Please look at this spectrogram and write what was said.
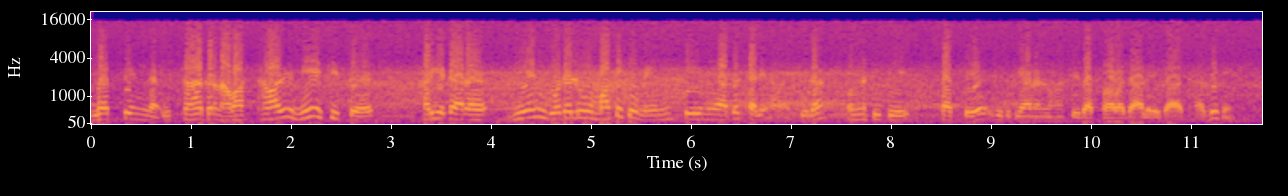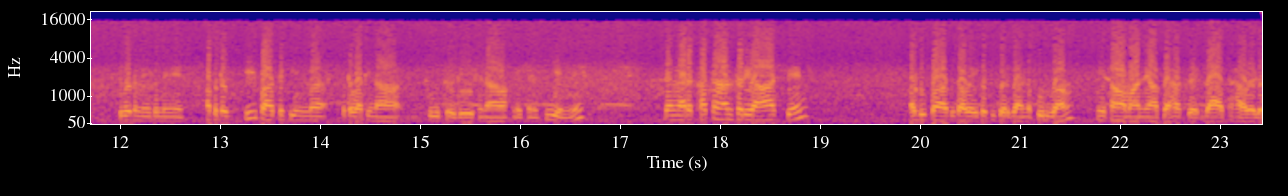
ඉවත් වෙන්න උත්සාහ කරන අවස්ථාවේ මේ සිත හරියට අර දියෙන් ගොඩලු මතකුමෙන් මේ අත සැලෙනවා කියලා ඔන්න සිතේ தත්ත්වය බුදු පියාණන් වහන්සේ දක්වා වදාළේ ගාථා දෙකෙන්. ඒකට මේක මේ අපිට කීපාතකින්ම අපිට වටිනා සූත්‍ර දේශනාවක් මෙතන තියෙන්නේ. දැන් අර කථාන්තරයේ ආශ්‍රයෙන් අඩුපාඩු තව එකතු කරගන්න පුළුවන් මේ සාමාන්‍ය අභ්‍යාස ගාථාවල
